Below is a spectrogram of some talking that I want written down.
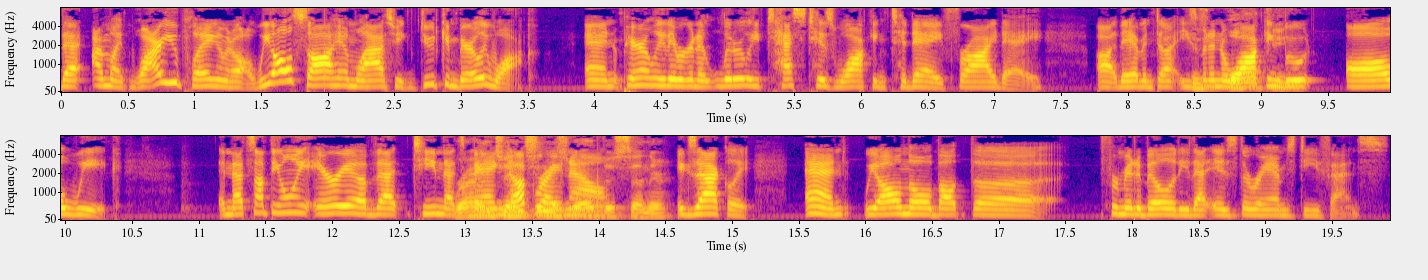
that I'm like, why are you playing him at all? We all saw him last week. Dude can barely walk. And apparently they were going to literally test his walking today, Friday. Uh, they haven't done, he's been in a walking walking. boot all week. And that's not the only area of that team that's Brian banged Jensen up right well, now. center. Exactly. And we all know about the formidability that is the Rams defense.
